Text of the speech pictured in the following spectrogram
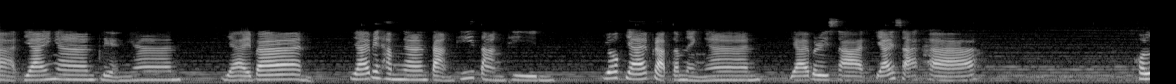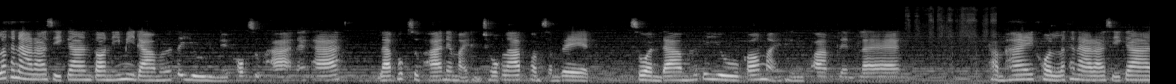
กาสย้ายงาน เปลี่ยนงาน ย้ายบ้าน ย้ายไปทำงานต่างที่ต่างถิ่น โยกย้ายปรับตำแหน่งงาน ย้ายบริษัท ย้ายสาขา คนลัคนาราศีกันตอนนี้มีดาวมฤตยูอยู่ในภพสุภะนะคะ และภพสุภะเนี่ยหมายถึงโชคลาภความสำเร็จ ส่วนดาวมฤตยูก็หมายถึงความเปลี่ยนแปลงทำให้คนลัคนาราศีกัน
